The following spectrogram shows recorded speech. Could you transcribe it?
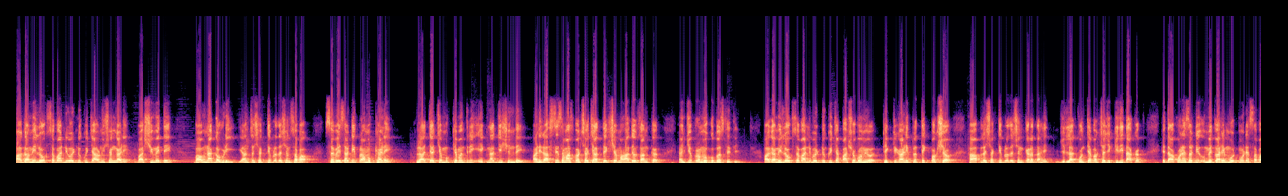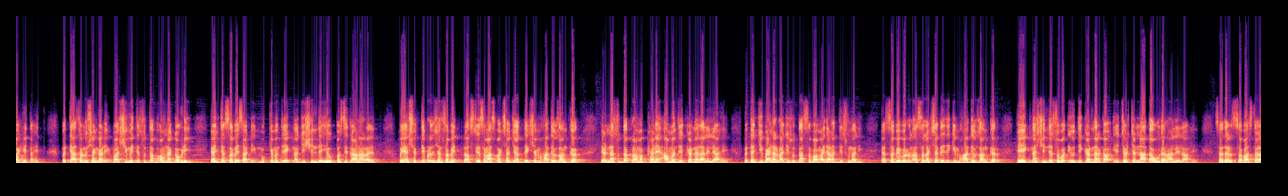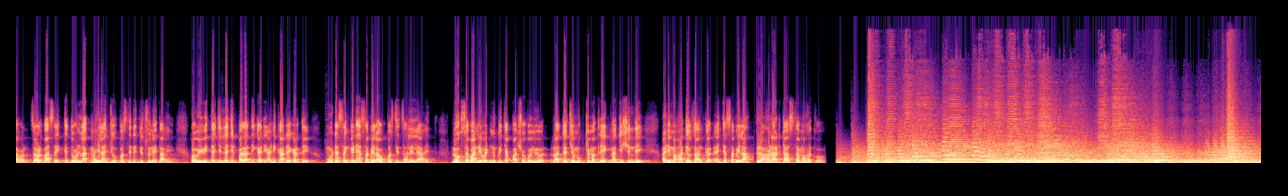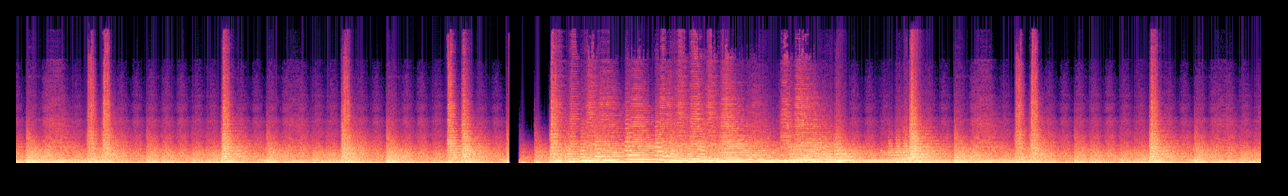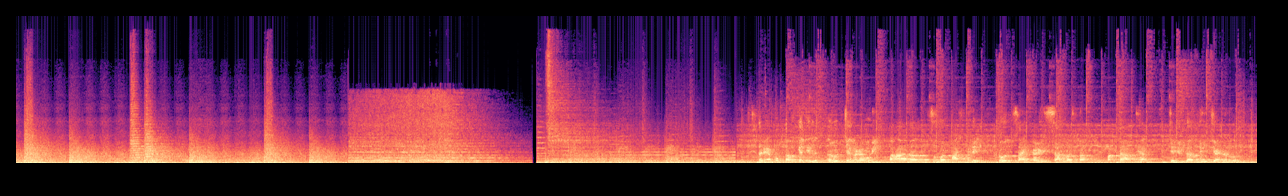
आगामी लोकसभा निवडणुकीच्या अनुषंगाने वाशिम येथे भावना गवडी यांचं शक्ती प्रदर्शन सभा. सभेसाठी प्रामुख्याने राज्याचे मुख्यमंत्री एकनाथजी शिंदे आणि राष्ट्रीय समाज पक्षाचे अध्यक्ष महादेव जानकर यांची प्रमुख उपस्थिती. आगामी लोकसभा निवडणुकीच्या पार्श्वभूमीवर ठिकठिकाणी प्रत्येक पक्ष हा आपलं शक्ती प्रदर्शन करत आहेत जिल्ह्यात कोणत्या पक्षाची किती ताकद हे दाखवण्यासाठी उमेदवारी मोठमोठ्या सभा घेत आहेत. व त्याच अनुषंगाने वाशिम येथे सुद्धा भावना गवडी यांच्या सभेसाठी मुख्यमंत्री एकनाथजी शिंदे हे उपस्थित राहणार आहेत. व या शक्ती प्रदर्शन सभेत राष्ट्रीय समाज पक्षाचे अध्यक्ष महादेव जानकर यांना सुद्धा प्रामुख्याने आमंत्रित करण्यात आलेले आहे. व त्यांची बॅनरबाजी सुद्धा सभा मैदानात दिसून आली. या सभेवरून असं लक्षात येते की महादेव जानकर हे एकनाथ शिंदे सोबत युती करणार का? या चर्चांना आता उधाण आलेलं आहे. सदर सभास्थळावर जवळपास एक ते दोन लाख महिलांची उपस्थिती दिसून येत आहे व विविध जिल्ह्यातील पदाधिकारी आणि कार्यकर्ते मोठ्या संख्येने या सभेला उपस्थित झालेले आहेत. लोकसभा निवडणुकीच्या पार्श्वभूमीवर राज्याचे मुख्यमंत्री एकनाथजी शिंदे आणि महादेव जानकर यांच्या सभेला राहणार जास्त महत्त्व. दर्यापूर तालुक्यातील रोजच्या घडामोडी पहा आता सुपरफास्टमध्ये रोज सायंकाळी सात वाजता. फक्त आमच्या जनिका न्यूज चॅनलवर.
